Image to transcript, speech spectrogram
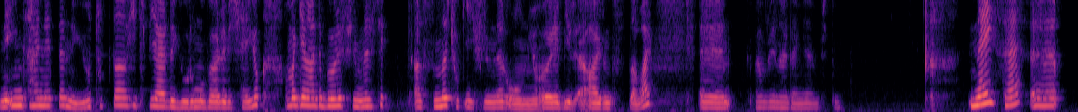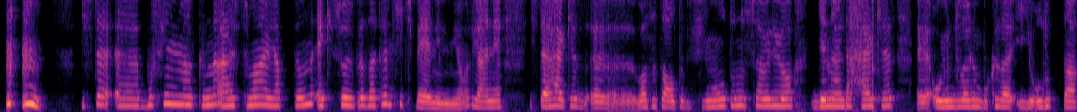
Ne internette ne YouTube'da hiçbir yerde yorumu böyle bir şey yok. Ama genelde böyle filmler işte aslında çok iyi filmler olmuyor. Öyle bir ayrıntısı da var. Ee, ben buraya nereden gelmiştim? Neyse. E, işte e, bu film hakkında araştırmalar yaptığımda Ekşi Sözlük'te zaten hiç beğenilmiyor. Yani işte herkes e, vasat altı bir film olduğunu söylüyor. Genelde herkes e, oyuncuların bu kadar iyi olup da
